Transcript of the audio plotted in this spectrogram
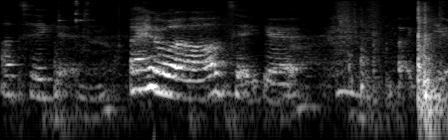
I'll take it. I will. I'll take it. Fuck you.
